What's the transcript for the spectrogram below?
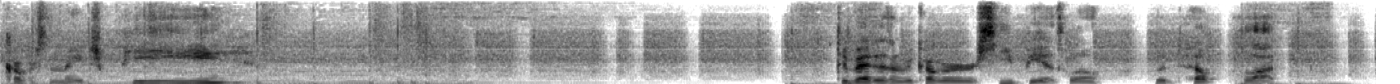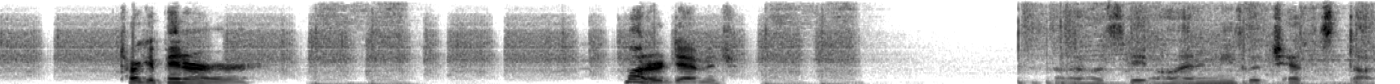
Recover some HP. Too bad doesn't recover CP as well. Would help a lot. Target Painter. Moderate damage. Uh, let's see. All enemies with chance to stun.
